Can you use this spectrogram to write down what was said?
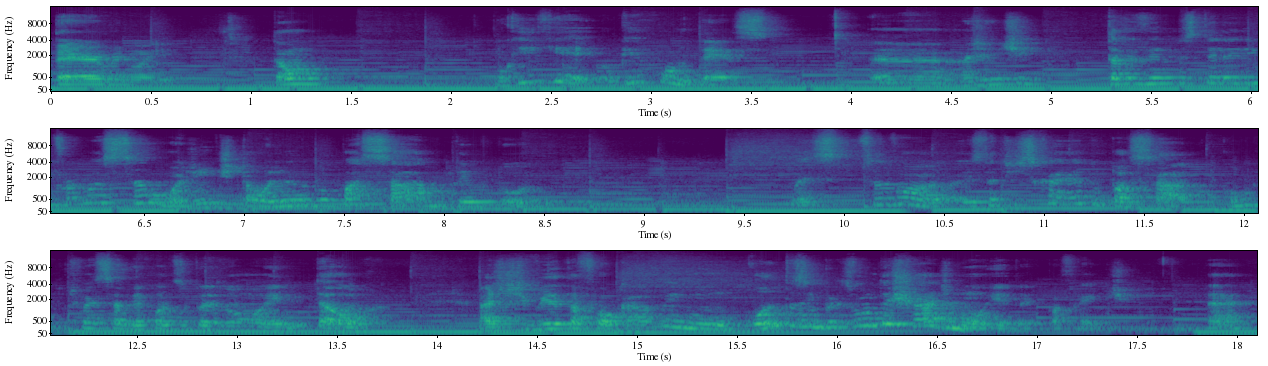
término aí. Então, o que, que, o que acontece? Uh, a gente está vivendo esse delay de informação, a gente está olhando para o passado o tempo todo. Mas, a estatística é do passado, como a gente vai saber quantas empresas vão morrer? Então, a gente devia estar tá focado em quantas empresas vão deixar de morrer daqui para frente. Né?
